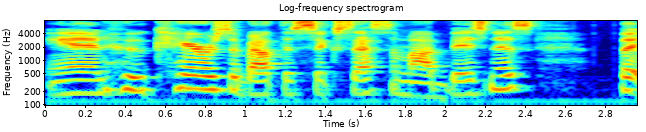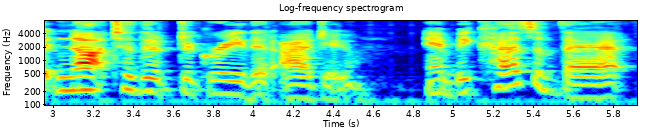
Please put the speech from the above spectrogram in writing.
and who cares about the success of my business, but not to the degree that I do. And because of that,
